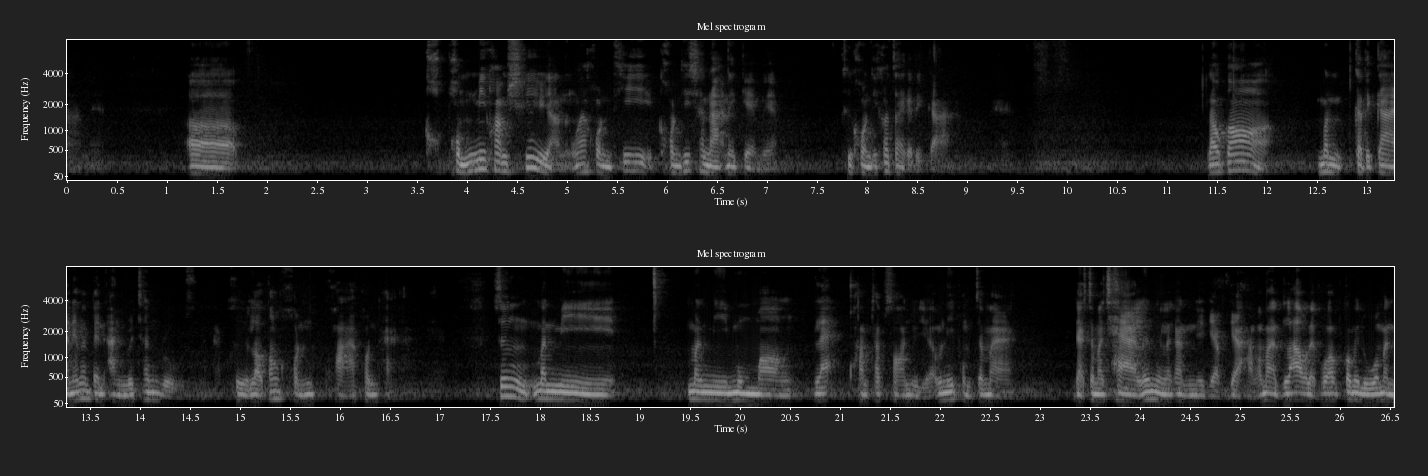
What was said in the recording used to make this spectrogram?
ตามเนี่ยผมมีความเชื่ออยู่อย่างหนึ่งว่าคนที่คนที่ชนะในเกมเนี้ยคือคนที่เข้าใจกติกา แล้วก็มันกติกานี้มันเป็น unwritten rules นะครับ คือเราต้องค้นคว้าค้นหา ซึ่งมันมีมันมีมุมมองและความซับซ้อนอยู่เยอะ วันนี้ผมจะมา อยากจะมาแชร์เรื่องนึงแล้วกันอย่าอย่าหาว่ามาเล่าเลยเพราะว่าก็ไม่รู้ว่ามัน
